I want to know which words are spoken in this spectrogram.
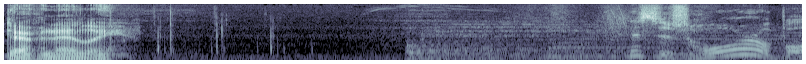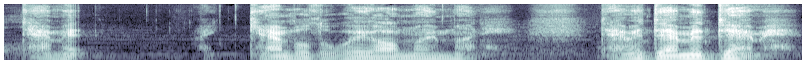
Definitely. This is horrible. Damn it. I gambled away all my money. Damn it, damn it, damn it.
